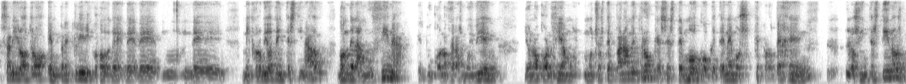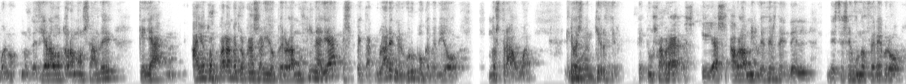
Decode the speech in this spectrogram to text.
salir otro en preclínico de, microbiota intestinal, donde la mucina, que tú conocerás muy bien, yo no conocía mucho este parámetro, que es este moco que tenemos que protege los intestinos. Bueno, nos decía la doctora Monsalve que ya hay otros parámetros que han salido, pero la mucina ya espectacular en el grupo que bebió nuestra agua. Entonces, quiero decir, que tú sabrás y has hablado mil veces de, este segundo cerebro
